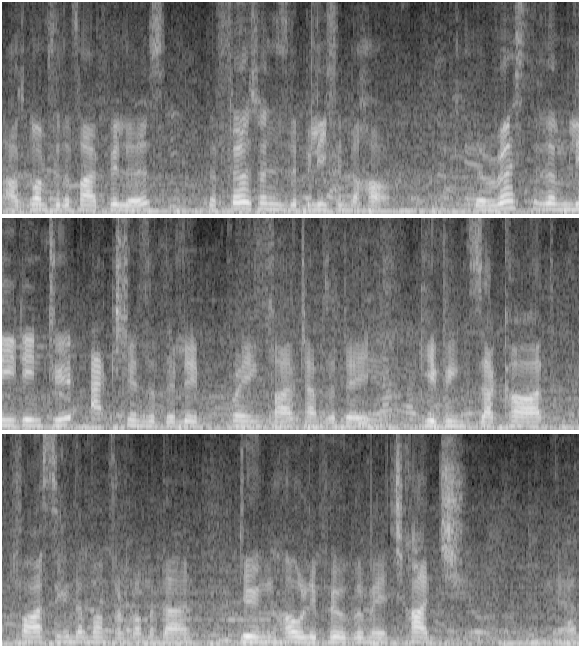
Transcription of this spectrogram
I was going through the five pillars. The first one is the belief in the heart. The rest of them lead into actions of the limb, praying five times a day, giving zakat, fasting in the month of Ramadan, doing holy pilgrimage, Hajj. Yeah.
